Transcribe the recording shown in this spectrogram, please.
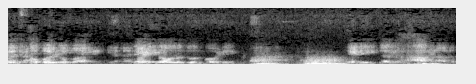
बस खबर लोका गाडी गावलं दोन फावटी गाडी विचारलं हा म्हणाला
